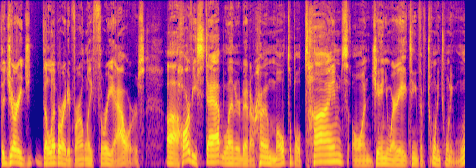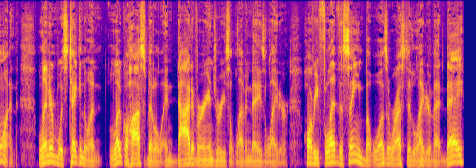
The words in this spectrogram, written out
The jury j- deliberated for only three hours. Uh, Harvey stabbed Leonard at her home multiple times on January 18th of 2021. Leonard was taken to a local hospital and died of her injuries 11 days later. Harvey fled the scene but was arrested later that day.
